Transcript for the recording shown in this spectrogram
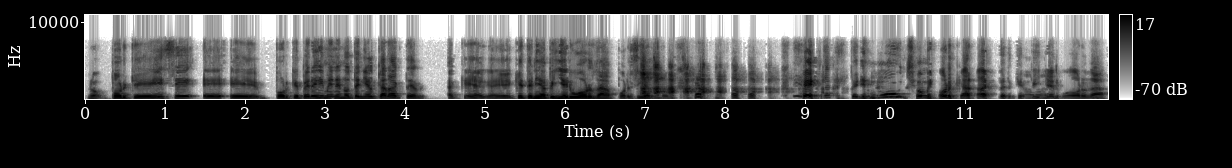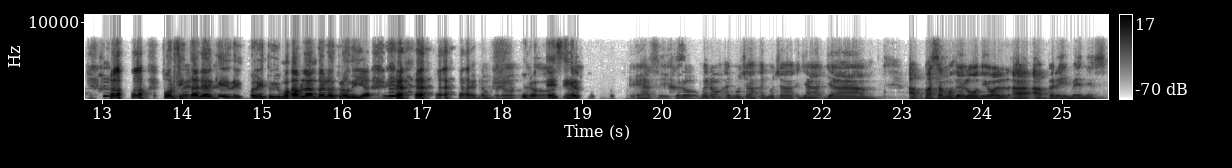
¿no? Porque ese, eh, eh, porque Pérez Jiménez no tenía el carácter que, que tenía Piñeruorda, por cierto. tenía mucho mejor carácter que Piñeruorda, por citar a que después estuvimos hablando el otro día. bueno, pero, ese es el punto. Es así, pero bueno, hay mucha, hay mucha, ya, ya pasamos del odio a, a, Pérez Jiménez,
